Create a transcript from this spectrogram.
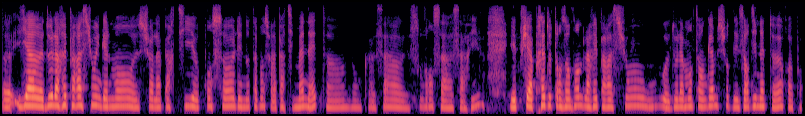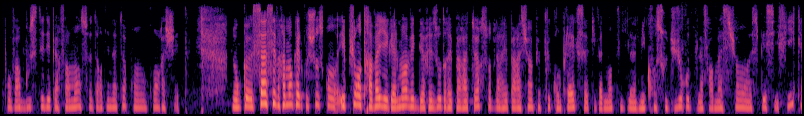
il y a de la réparation également sur la partie console et notamment sur la partie manette. Hein. donc ça, souvent, ça, ça arrive. Et puis après, de temps en temps, de la réparation ou de la montée en gamme sur des ordinateurs pour pouvoir booster des performances d'ordinateurs qu'on rachète. Donc ça, c'est vraiment quelque chose qu'on... Et puis on travaille également avec des réseaux de réparateurs sur de la réparation un peu plus complexe qui va demander de la micro-soudure ou de la formation spécifique.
